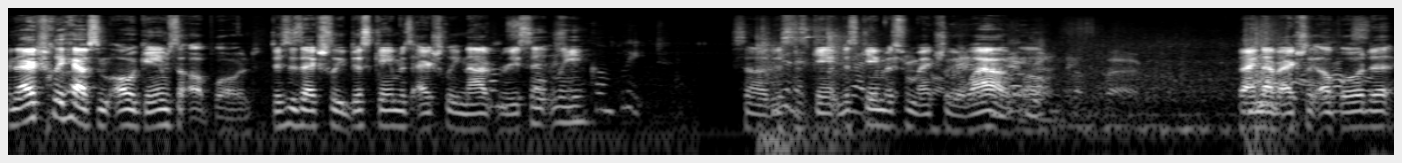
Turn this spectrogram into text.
and I actually have some old games to upload. This is actually this game is actually not recently. So this is game this game is from actually a while ago. But I never actually uploaded it.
